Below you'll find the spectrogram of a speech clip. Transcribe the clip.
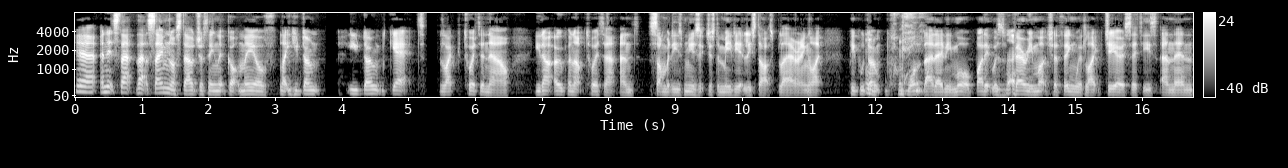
Yeah, and it's that, that same nostalgia thing that got me of like you don't you don't get like Twitter now. You don't open up Twitter and somebody's music just immediately starts blaring. Like people hmm. don't mm. want that anymore. But it was no. very much a thing with like GeoCities and then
